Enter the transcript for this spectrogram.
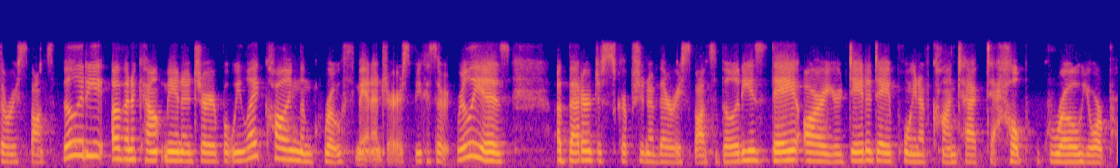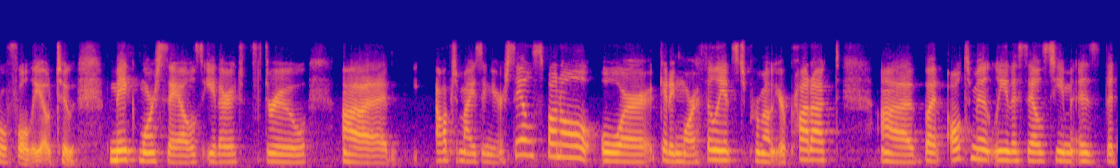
the responsibility of an account manager, but we like calling them growth managers because it really is a better description of their responsibilities. They are your day to day point of contact to help grow your portfolio, to make more sales, either through uh, optimizing your sales funnel or getting more affiliates to promote your product. Uh, but ultimately, the sales team is the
